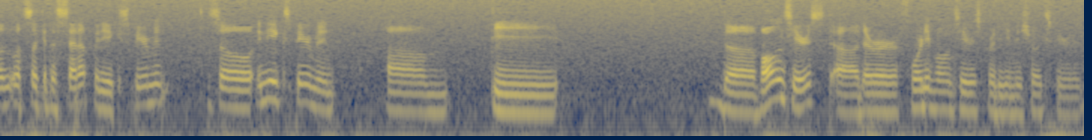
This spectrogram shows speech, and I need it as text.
let's look at the setup for the experiment. So in the experiment, um, the the volunteers, uh, there were 40 volunteers for the initial experiment,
